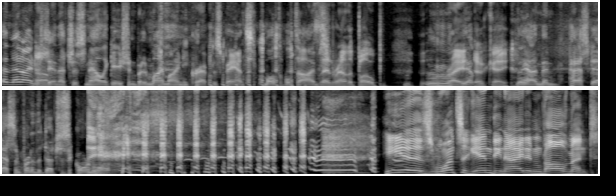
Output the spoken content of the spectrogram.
and then I Um, understand that's just an allegation, but in my mind, he crapped his pants multiple times. That around the Pope, right? yep. Okay. Yeah, and then passed gas in front of the Duchess of Cornwall. He is once again denied involvement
